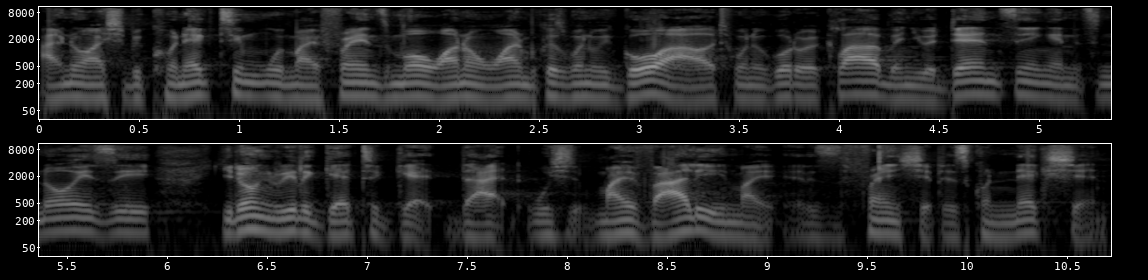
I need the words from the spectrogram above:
I know I should be connecting with my friends more one on one because when we go out, when we go to a club and you're dancing and it's noisy, you don't really get to get that, which my value in my is friendship, is connection.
